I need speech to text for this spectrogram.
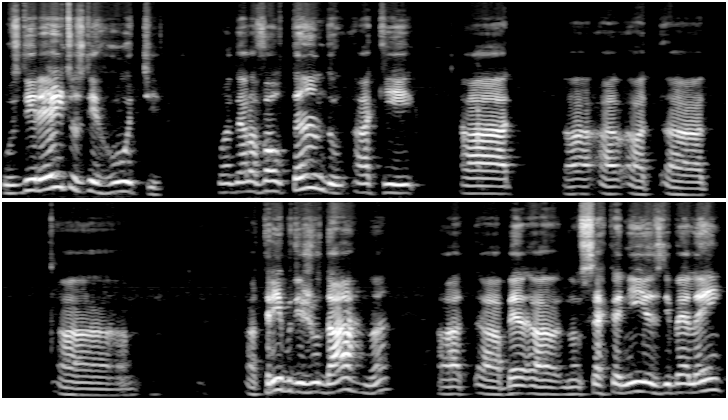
Os direitos de Ruth, quando ela voltando aqui a, a, a, a, a, tribo de Judá, né? a, nas cercanias de Belém,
